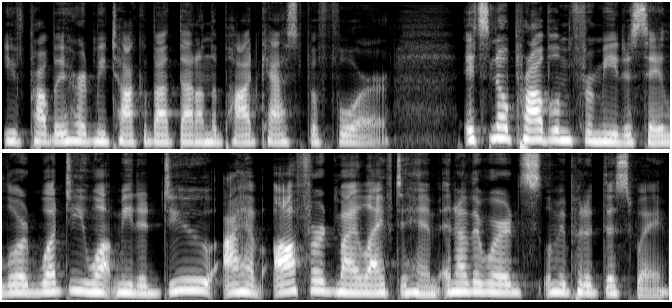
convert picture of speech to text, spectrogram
You've probably heard me talk about that on the podcast before. It's no problem for me to say, Lord, what do you want me to do? I have offered my life to Him. In other words, let me put it this way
